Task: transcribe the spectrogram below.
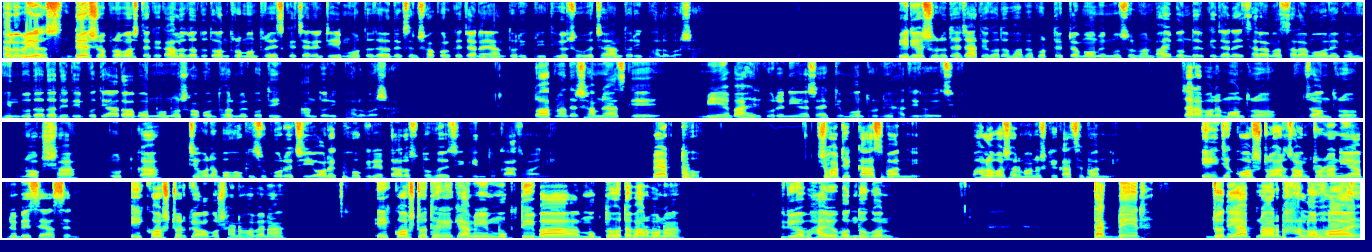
Hello viewers দেশ ও প্রবাস থেকে কালো জাদু তন্ত্রমন্ত্র এসকে চ্যানেলটি এই মুহূর্তে যারা দেখছেন, সকলকে জানাই আন্তরিক প্রীতি ও শুভেচ্ছা, আন্তরিক ভালোবাসা। ভিডিও শুরুতে জাতিগতভাবে প্রত্যেকটা মমিন মুসলমান ভাই বোনদেরকে জানাই সালাম। আসসালামু আলাইকুম। হিন্দু দাদা দিদির প্রতি আদাব অন্য সকল ধর্মের প্রতি আন্তরিক ভালোবাসা। তো আপনাদের সামনে আজকে মেয়ে বাহির করে নিয়ে আসা একটি মন্ত্র নিয়ে হাজির হয়েছি। যারা বলে মন্ত্র, যন্ত্র, নকশা, টুটকা জীবনে বহু কিছু করেছি, অনেক ফকিরের দ্বারস্থ হয়েছি, কিন্তু কাজ হয়নি। ব্যর্থ। সঠিক কাজ পাননি। ভালোবাসার মানুষকে কাছে পাননি। এই যে কষ্ট আর যন্ত্রণা নিয়ে আপনি বেঁচে আছেন, এই কষ্টর কি অবসান হবে না? এই কষ্ট থেকে কি আমি মুক্তি বা মুক্ত হতে পারব না? প্রিয় ভাই ও বন্ধুগণ, তাকদির যদি আপনার ভালো হয়,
